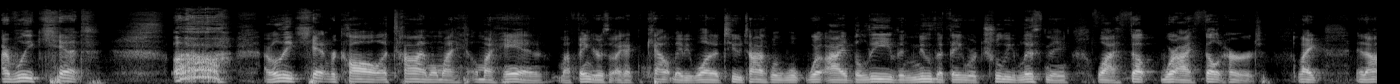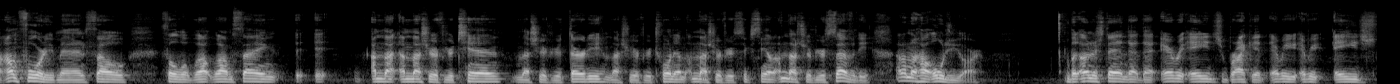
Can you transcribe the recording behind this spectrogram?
I really can't. Uh, I really can't recall a time on my on my hand, my fingers. Like I can count maybe one or two times where, where I believed and knew that they were truly listening. Where I felt where I felt heard. Like, and I, am 40, man. So, so what, what I'm saying, it, I'm not. I'm not sure if you're 10. I'm not sure if you're 30. I'm not sure if you're 20. I'm, I'm not sure if you're 16. I'm not sure if you're 70. I don't know how old you are but understand that that every age bracket, every every age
